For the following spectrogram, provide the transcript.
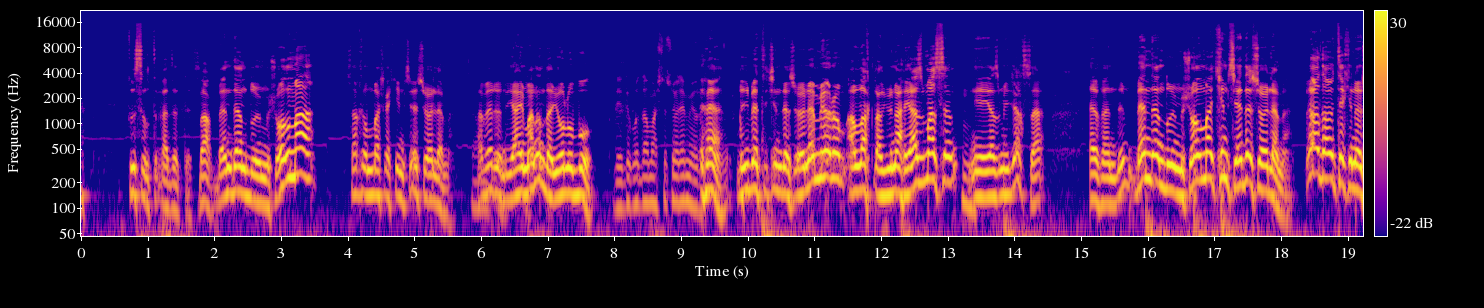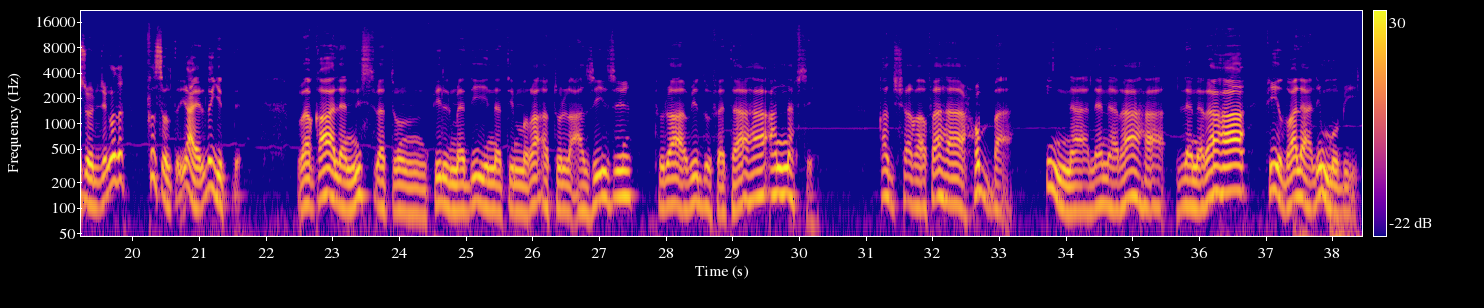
Fısıltı gazetesi. Bak benden duymuş olma. Sakın başka kimseye söyleme. Tamam. Haberin yaymanın da yolu bu. Dedikodu amaçlı söylemiyorum. He, gıybet için de söylemiyorum. Allah da günah yazmasın. Hı. Niye yazmayacaksa efendim benden duymuş olma kimseye de söyleme. O da ötekine söyleyecek. O da fısıltı yayıldı gitti. Ve kâle nisvetun fil medîneti imra'atul azizi turavidu fetaha an nefsi. Kad şagafeha hubba inna leneraha leneraha fi zalalin mubin.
